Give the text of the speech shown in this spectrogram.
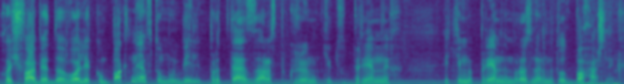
Хоч Фабія доволі компактний автомобіль, проте зараз покажу вам, які тут приємних, якими приємними розмірами тут багажник.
